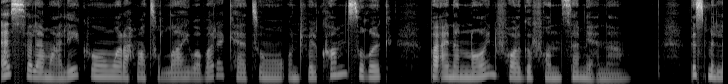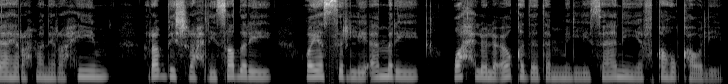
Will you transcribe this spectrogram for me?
Assalamu alaikum wa rahmatullahi wa barakatuh und willkommen zurück bei einer neuen Folge von Sami'na. Bismillahirrahmanirrahim. Rabbi shrah li sadri wa yassir li amri wahlul 'uqdatan min lisani yafqahu qawli.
